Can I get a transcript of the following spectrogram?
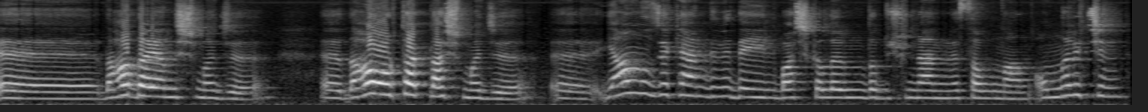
e, daha dayanışmacı, e, daha ortaklaşmacı, e, yalnızca kendini değil başkalarını da düşünen ve savunan, onlar için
